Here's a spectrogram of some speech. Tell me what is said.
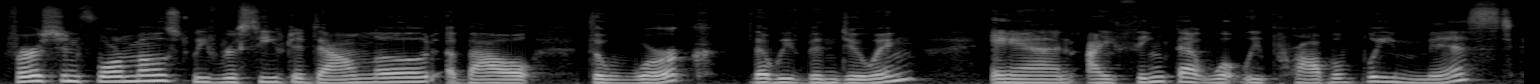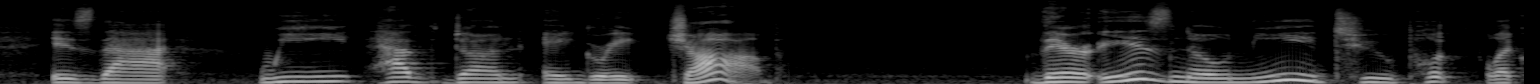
First and foremost, we've received a download about the work that we've been doing. And I think that what we probably missed is that we have done a great job there is no need to put like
